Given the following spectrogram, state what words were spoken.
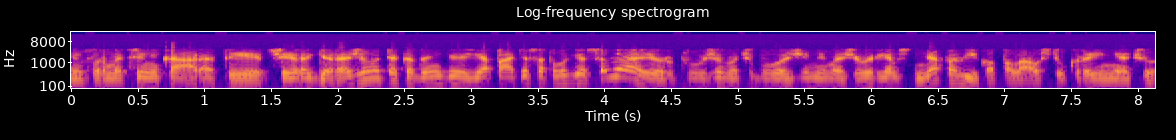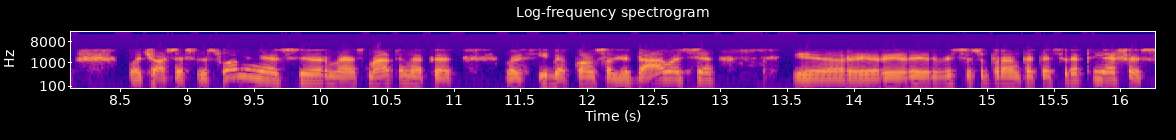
informacinį karą. Tai čia yra gera žinutė, kadangi jie patys aplogė save ir tų žinučių buvo žymiai mažiau ir jiems nepavyko palaužti ukrainiečių plačiosios visuomenės ir mes matome, kad valstybė konsolidavosi ir, ir, ir, ir visi supranta, kas yra priešas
